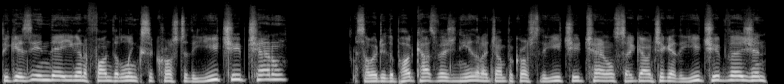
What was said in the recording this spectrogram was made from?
because in there you're going to find the links across to the YouTube channel. So I do the podcast version here, then I jump across to the YouTube channel. So go and check out the YouTube version.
